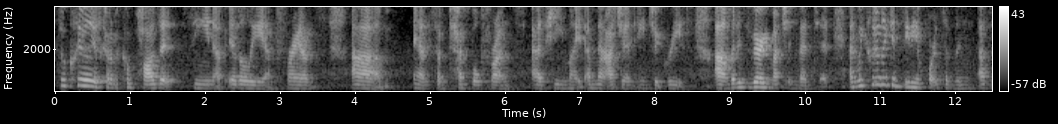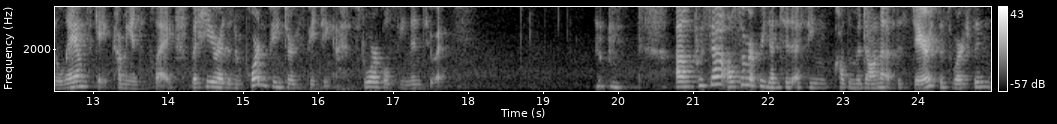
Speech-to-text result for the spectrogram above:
So clearly it's kind of a composite scene of Italy and France. Um, and some temple fronts as he might imagine ancient Greece, um, but it's very much invented. And we clearly can see the importance of the, of the landscape coming into play, but here as an important painter, he's painting a historical scene into it. Um, Poussin also represented a scene called the Madonna of the Stairs. This works in,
